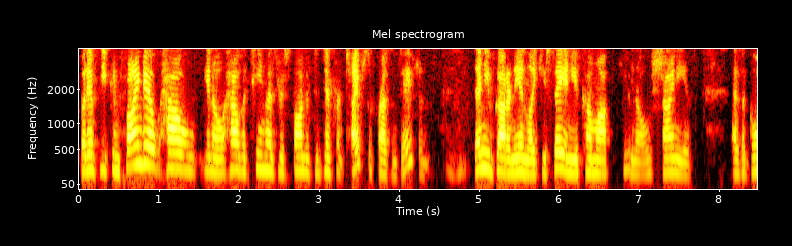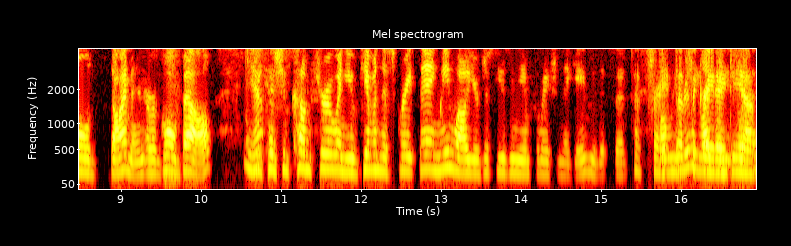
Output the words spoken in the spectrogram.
but if you can find out how you know how the team has responded to different types of presentations mm-hmm. then you've got an in like you say and you come up you know shiny as as a gold diamond or a gold bell yeah. because you've come through and you've given this great thing. Meanwhile, you're just using the information they gave you that said, That's right. Well, That's really a great like idea.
